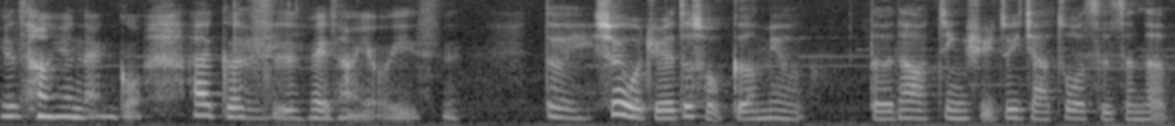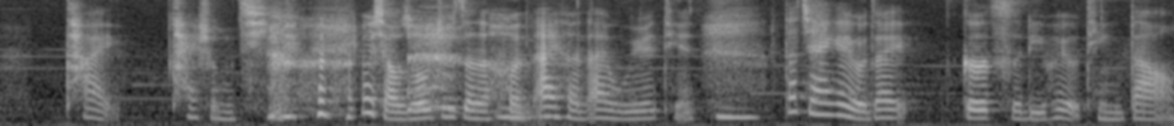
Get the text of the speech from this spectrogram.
越唱越难过。它的歌词非常有意思，对，所以我觉得这首歌没有得到金曲最佳作词，真的太太生气。因为小时候就真的很爱很爱五月天，大家应该有在歌词里会有听到。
